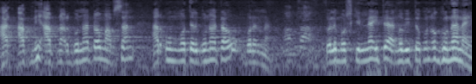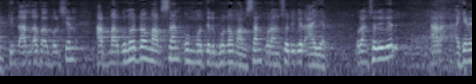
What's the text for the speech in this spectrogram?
আর আপনি আপনার গুণাটাও মাপসান আর উম্মতের গুণাটাও বলেন না। তাহলে মুশকিল না এটা? নবী তো কোনো গুণা নাই। কিন্তু আল্লাহ পাক বলছেন, আপনার গুণটাও মাপসান উম্মতের গুণ মাপসান কোরআন শরীফের আয়াত। কোরআন শরীফের আর এখানে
